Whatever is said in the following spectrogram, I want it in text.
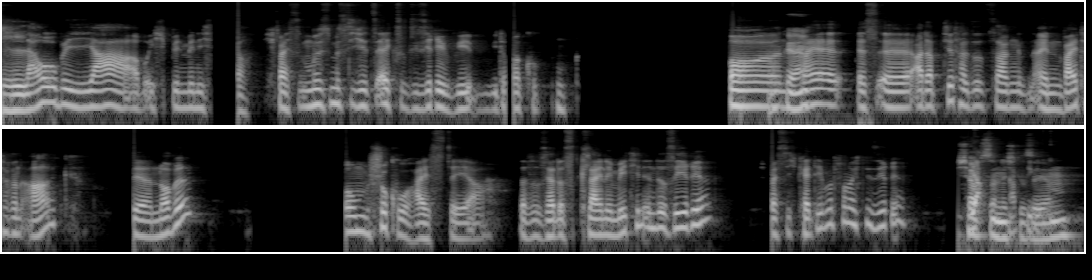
Glaube ja, aber ich bin mir nicht sicher. Ich weiß, muss, müsste ich jetzt gesagt die Serie wie, wieder mal gucken. Und Okay. naja, es äh, adaptiert halt sozusagen einen weiteren Arc der Novel. Um Schoko heißt sie ja. Das ist ja das kleine Mädchen in der Serie. Ich weiß nicht, kennt jemand von euch die Serie? Ich habe Ja, sie nicht hab die gesehen.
